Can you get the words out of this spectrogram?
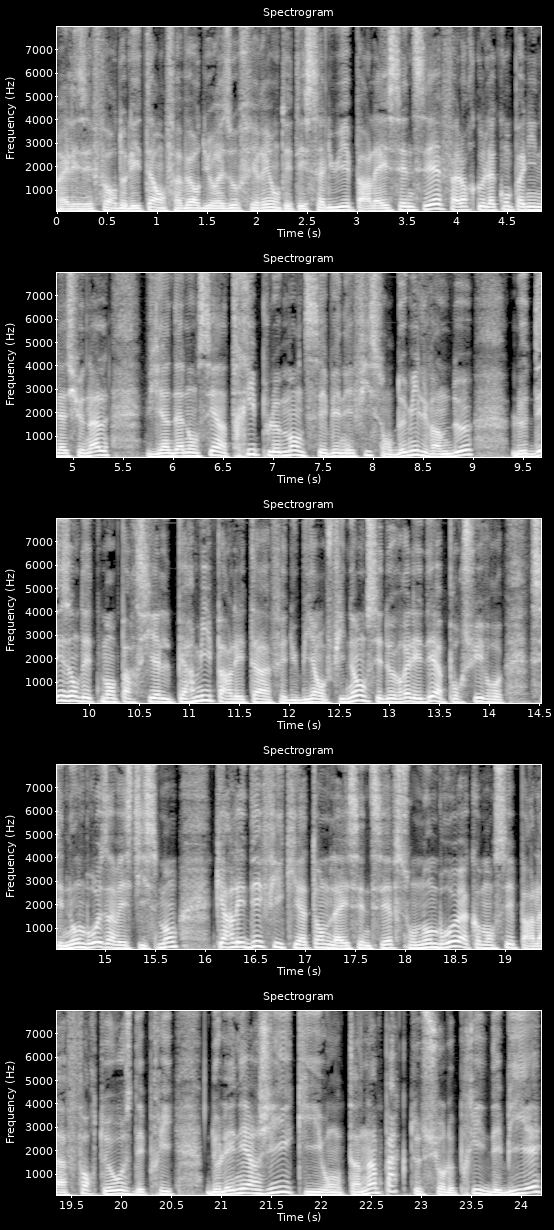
Les efforts de l'État en faveur du réseau ferré ont été salués par la SNCF alors que la compagnie nationale vient d'annoncer un triplement de ses bénéfices en 2022. Le désendettement partiel permis par l'État a fait du bien aux finances et devrait l'aider à poursuivre ses nombreux investissements car les défis qui attendent la SNCF sont nombreux à commencer par la forte hausse des prix de l'énergie qui ont un impact sur le prix des billets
